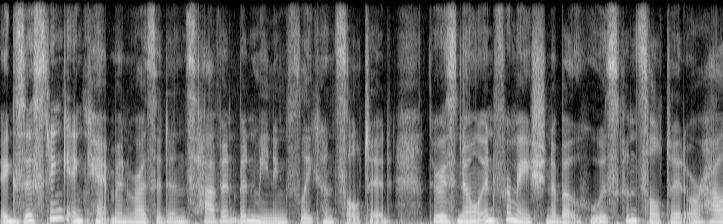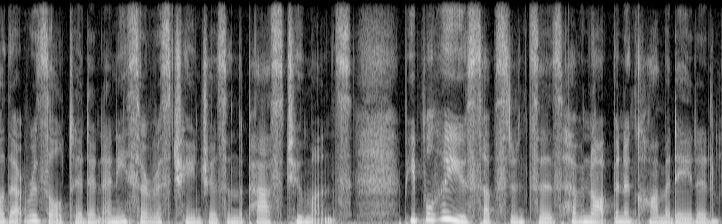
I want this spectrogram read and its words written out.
existing encampment residents haven't been meaningfully consulted. There is no information about who was consulted or how that resulted in any service changes in the past two months. People who use substances have not been accommodated,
